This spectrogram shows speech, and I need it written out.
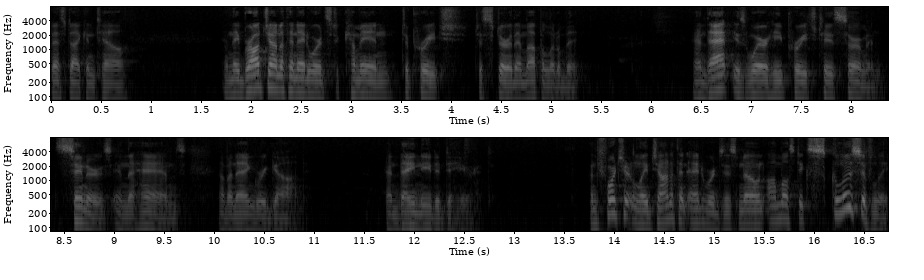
best I can tell. And they brought Jonathan Edwards to come in to preach to stir them up a little bit. And that is where he preached his sermon Sinners in the Hands of an Angry God. And they needed to hear it. Unfortunately, Jonathan Edwards is known almost exclusively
